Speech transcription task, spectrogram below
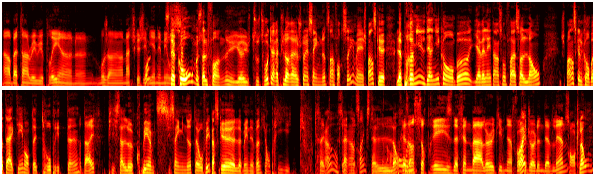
En battant Ray Ripley, un, un- moi j'ai un match que j'ai Ouais. bien aimé C'était aussi. court, mais c'était le fun. Il a- tu, tu vois qu'il aurait pu leur rajouter un 5 minutes sans forcer, mais je pense que le premier et le dernier combat, il y avait l'intention de faire ça long. Je pense que le combat tag team ont peut-être trop pris de temps, Peut-être. puis ça l'a coupé un petit 5 minutes au fait parce que le main event, ils ont pris Ça a été- 40, ça a été- 45, c'était long. Présence surprise de Finn Balor qui est venu affronter Ouais. Jordan Devlin. Son clone.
